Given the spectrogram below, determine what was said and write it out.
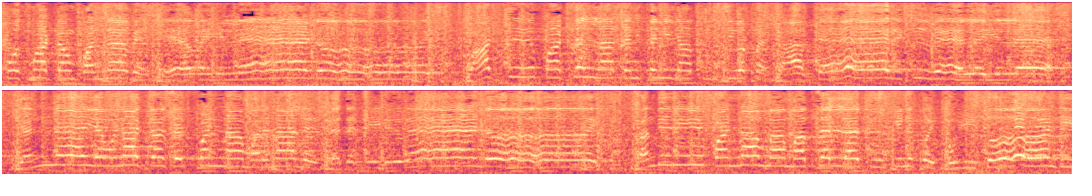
போஸ்ட்மார்ட்டம் பண்ணவே தேவையில்லை டோய். பாட்டு பாட்டெல்லாம் தனித்தனியா பிரிச்சு வைப்பேன் டாக்டருக்கு வேலை இல்ல என்ன எவனாச்சும் செட் பண்ணா மறுநாள் செதச்சிடுவேன் டோய். சந்திரி பண்ணாம மத்தல்ல தூக்கின்னு போய் குழி தோண்டி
